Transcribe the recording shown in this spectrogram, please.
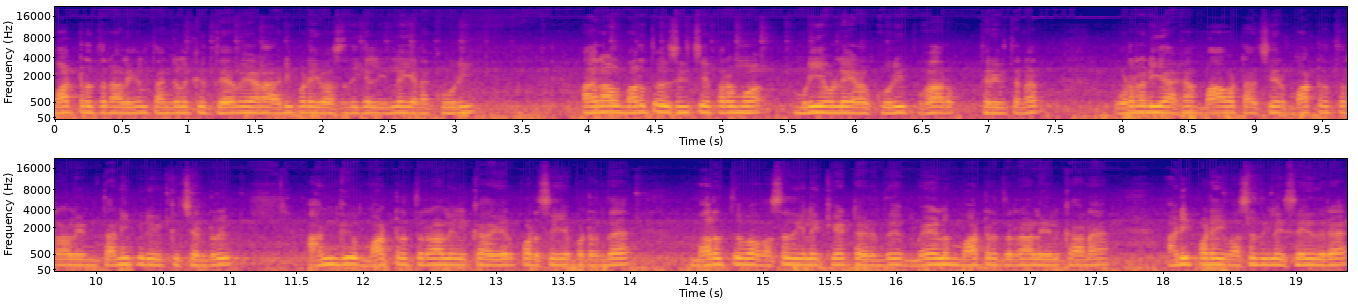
மாற்றுத்திறனாளிகள் தங்களுக்கு தேவையான அடிப்படை வசதிகள் இல்லை என கூறி அதனால் மருத்துவ சிகிச்சை பெற முடியவில்லை என கூறி புகார் தெரிவித்தனர். உடனடியாக மாவட்ட ஆட்சியர் மாற்றுத்திறனாளியின் தனிப்பிரிவுக்கு சென்று அங்கு மாற்றுத்திறனாளிகளுக்காக ஏற்பாடு செய்யப்பட்டிருந்த மருத்துவ வசதிகளை கேட்டறிந்து மேலும் மாற்றுத்திறனாளிகளுக்கான அடிப்படை வசதிகளை செய்திட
